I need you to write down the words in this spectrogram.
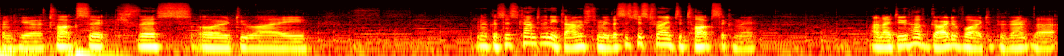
What's here? Toxic this, or do I... No, because this can't do any damage to me. This is just trying to toxic me. And I do have Gardevoir to prevent that.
